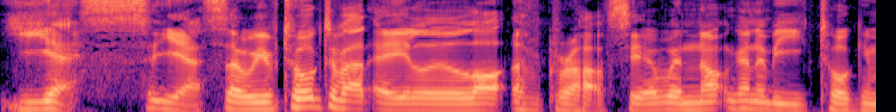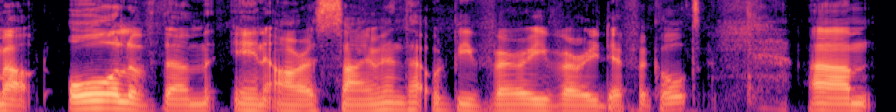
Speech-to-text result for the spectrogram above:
Yes, yes. So we've talked about a lot of graphs here. We're not going to be talking about all of them in our assignment. That would be very, very difficult. Um,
